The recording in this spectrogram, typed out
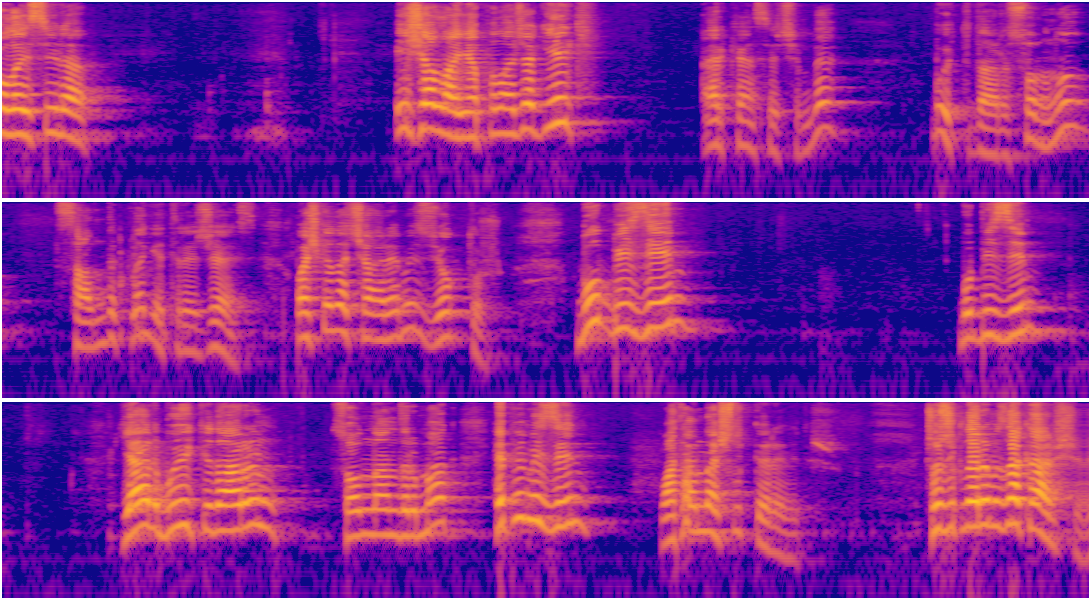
Dolayısıyla inşallah yapılacak ilk erken seçimde bu iktidarın sonunu sandıkla getireceğiz. Başka da çaremiz yoktur. Bu bizim bu bizim yani bu iktidarın sonlandırmak hepimizin vatandaşlık görevidir. Çocuklarımıza karşı,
